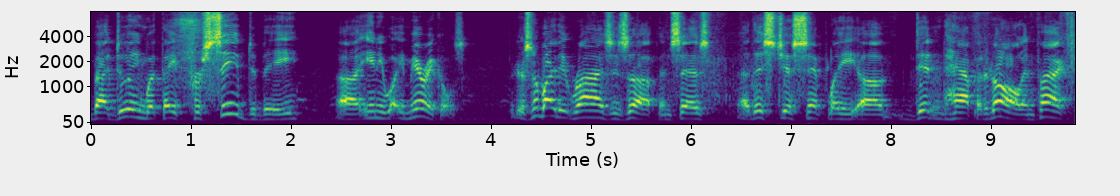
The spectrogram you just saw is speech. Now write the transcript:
by doing what they perceived to be, uh, anyway, miracles. But there's nobody that rises up and says, uh, this just simply uh, didn't happen at all. In fact,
